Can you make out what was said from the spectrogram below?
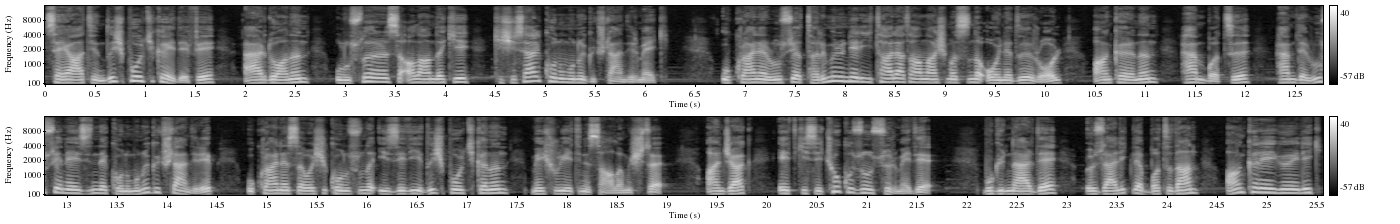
Seyahatin dış politika hedefi Erdoğan'ın uluslararası alandaki kişisel konumunu güçlendirmek. Ukrayna-Rusya tarım ürünleri ithalat anlaşmasında oynadığı rol, Ankara'nın hem Batı hem de Rusya nezdinde konumunu güçlendirip Ukrayna Savaşı konusunda izlediği dış politikanın meşruiyetini sağlamıştı. Ancak etkisi çok uzun sürmedi. Bugünlerde özellikle Batı'dan Ankara'ya yönelik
